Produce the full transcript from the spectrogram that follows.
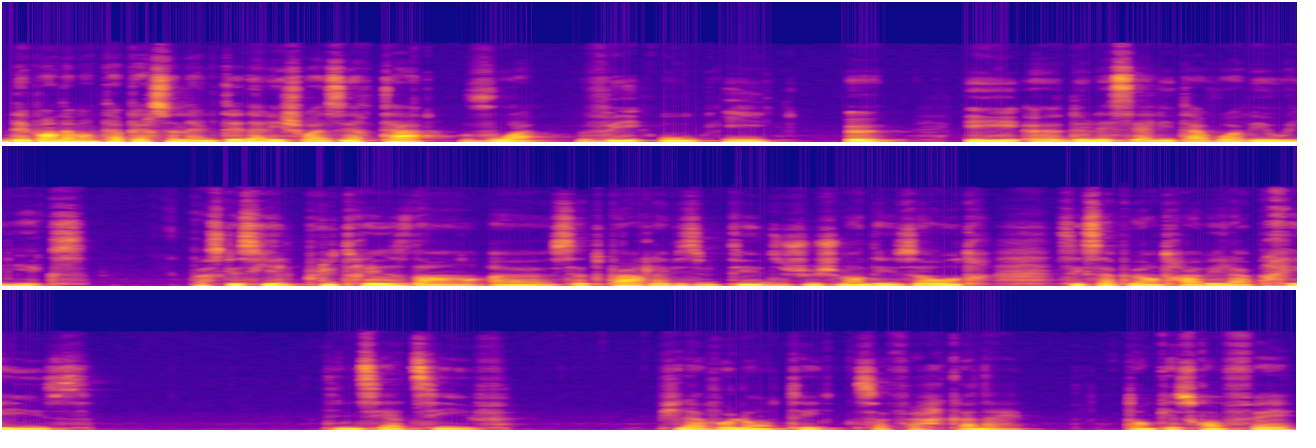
dépendamment de ta personnalité, d'aller choisir ta voix, V-O-I-E, et euh, de laisser aller ta voix V-O-I-X. Parce que ce qui est le plus triste dans euh, cette part de la visibilité du jugement des autres, c'est que ça peut entraver la prise d'initiative, puis la volonté de se faire connaître. Donc, qu'est-ce qu'on fait?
